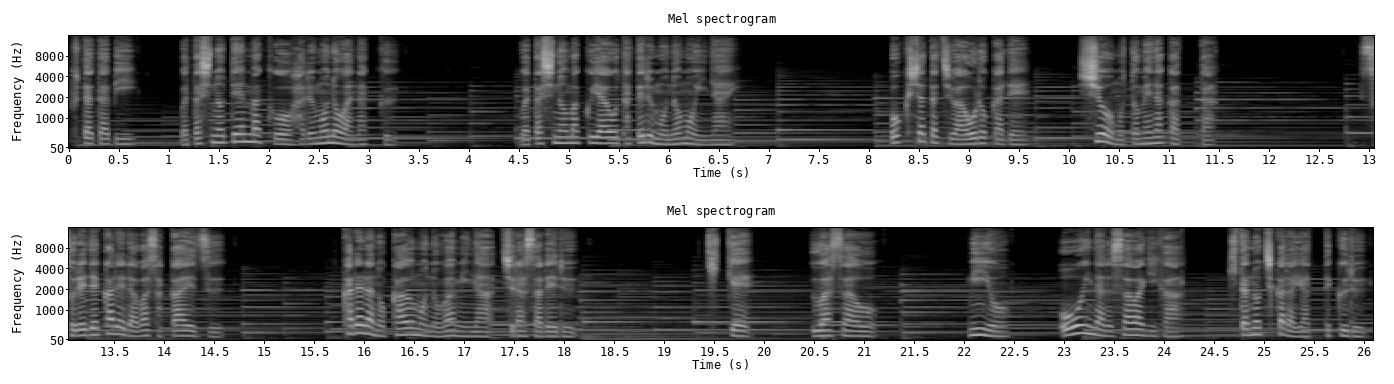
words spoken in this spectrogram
再び私の天幕を張る者はなく、私の幕屋を立てる者もいない。牧者たちは愚かで主を求めなかった。それで彼らは栄えず、彼らの飼う者は皆散らされる。聞け噂を見よ大いなる騒ぎが北の地からやってくる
